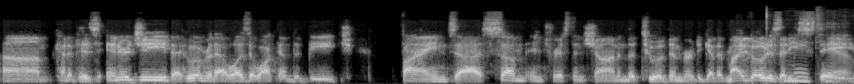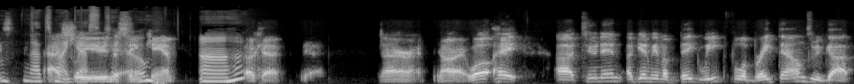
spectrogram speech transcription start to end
um, kind of his energy, that whoever that was that walked down the beach finds uh, some interest in Sean, and the two of them are together. My vote is that he Me too. stays. That's Ashley, my guess you in too. the same camp. Uh huh. Okay. Yeah. All right. All right. Well, hey, uh, tune in. Again, we have a big week full of breakdowns. We've got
